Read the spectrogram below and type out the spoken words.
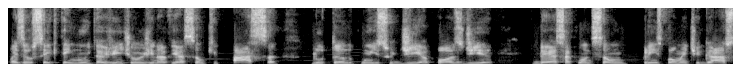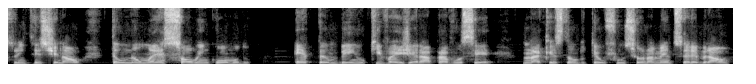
Mas eu sei que tem muita gente hoje na aviação que passa lutando com isso dia após dia, dessa condição, principalmente gastrointestinal. Então não é só o incômodo, é também o que vai gerar para você na questão do teu funcionamento cerebral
